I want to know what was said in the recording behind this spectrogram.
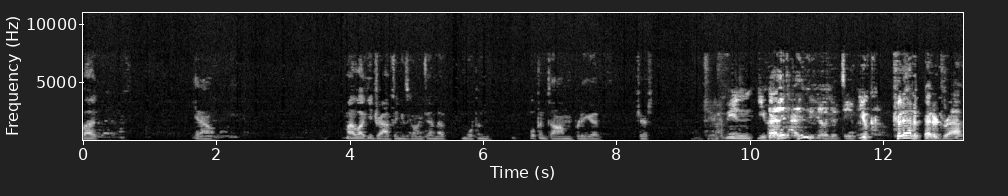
But you know, my lucky drafting is going to end up whooping whooping Tom pretty good. Cheers. I mean, you I could. think I think you got a good team. You could have had a better draft.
